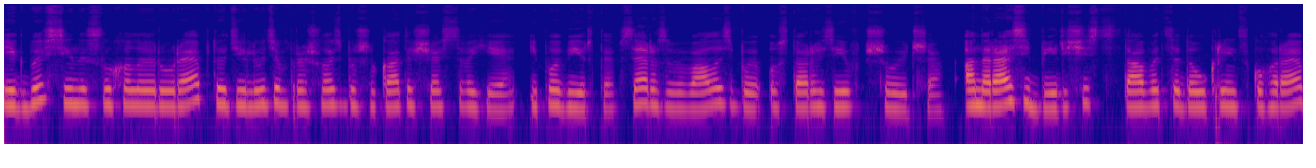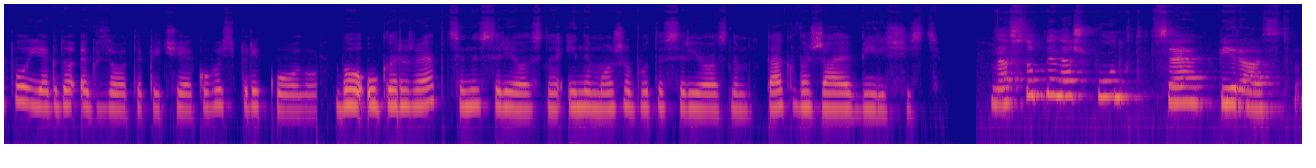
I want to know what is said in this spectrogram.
Якби всі не слухали ру-реп, тоді людям прийшлось би шукати щось своє. І повірте, все розвивалось би у сто разів швидше. А наразі більшість ставиться до українського репу як до екзотики чи якогось приколу. Бо укрреп це не серйозно і не може бути серйозним. Так вважає більшість. Наступний наш пункт це піратство.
